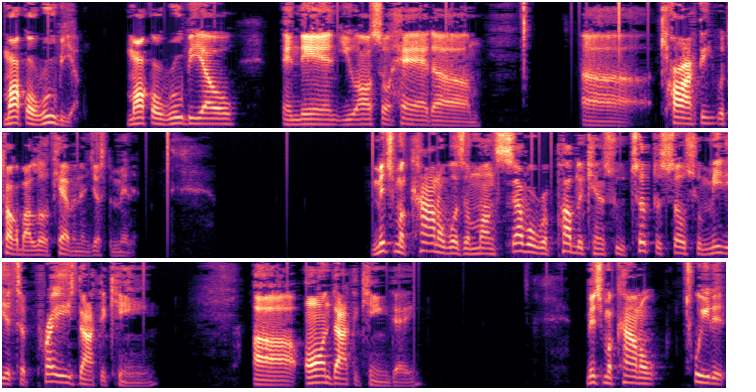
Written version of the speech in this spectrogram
Marco Rubio, Marco Rubio, and then you also had um, uh, Carthy. We'll talk about little Kevin in just a minute. Mitch McConnell was among several Republicans who took to social media to praise Dr. King uh, on Dr. King Day. Mitch McConnell tweeted,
